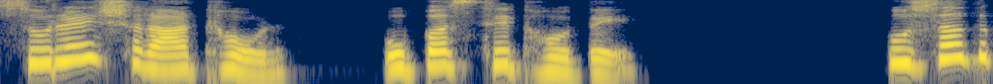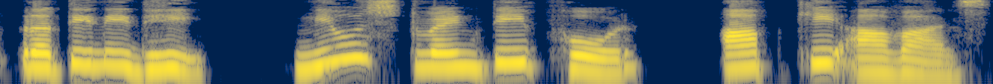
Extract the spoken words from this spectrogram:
सुरेश राठोड उपस्थित होते। पुसद प्रतिनिधी, न्यूज़ ट्वेंटी फोर, आपकी आवाज़।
